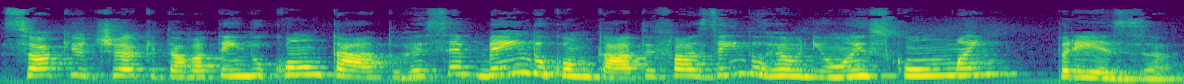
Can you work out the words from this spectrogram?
Só que o Chuck estava tendo contato, recebendo contato e fazendo reuniões com uma empresa.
